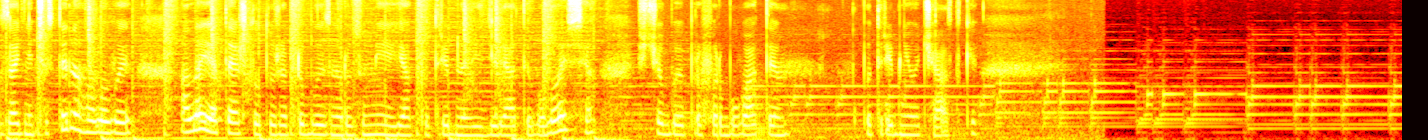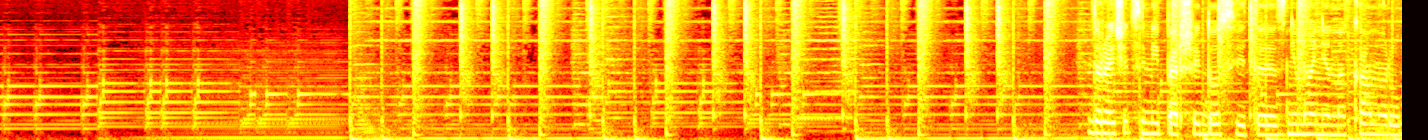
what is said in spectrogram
задня частина голови. Але я теж тут уже приблизно розумію, як потрібно відділяти волосся, щоб профарбувати потрібні участки. До речі, це мій перший досвід е, знімання на камеру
